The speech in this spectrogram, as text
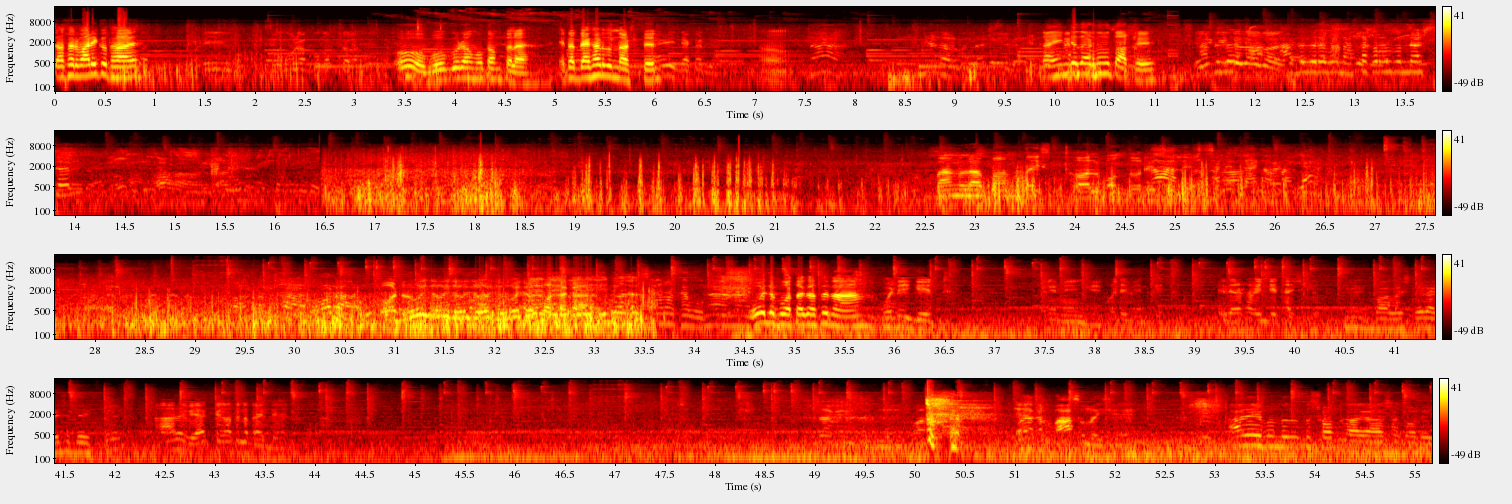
চাচার বাড়ি কোথায়? ও বগুড়া মোকামতলা। এটা দেখার জন্য আসছেন। না ইন্ডিয়া যাওয়ার জন্য তো আসে। নাস্তা করার জন্য আসছেন বাংলা বান্দা স্থল বন্দরে চলে এসেছে। ওই যে ওই যে ওই যে ওই যে ওই যে পতাকা। ওই যে পতাকা আছে না ওইটাই গেট ওইটাই গেট এদের সব ইন্ডিয়া থাইছিল বাংলাদেশের আইসে দেখতে। আরে ব্যাগ টাকাতে না তাই দেখেন আরে বন্ধু তো সব জায়গায় আশা করে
